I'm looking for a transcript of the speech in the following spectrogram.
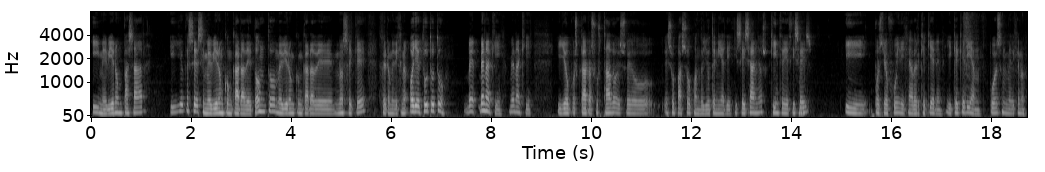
y me vieron pasar y yo qué sé si me vieron con cara de tonto, me vieron con cara de no sé qué, pero me dijeron, oye, tú, tú, tú, ven, ven aquí, ven aquí. Y yo, pues claro, asustado, eso, eso pasó cuando yo tenía 16 años, 15, 16, y pues yo fui y dije, a ver, ¿qué quieren? ¿Y qué querían? Pues me dijeron,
